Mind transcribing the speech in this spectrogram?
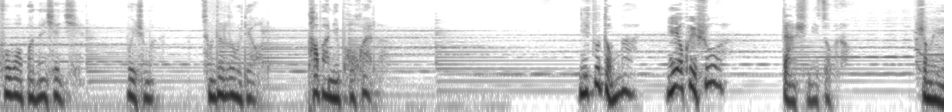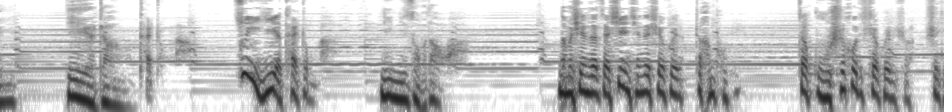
福报不能现前？为什么？从这漏掉了，他把你破坏了。你不懂啊，你也会说，但是你做不到，什么原因？业障太重，罪业太重了，你你做不到啊。那么现在在现行的社会，这很普遍；在古时候的社会里说是有，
